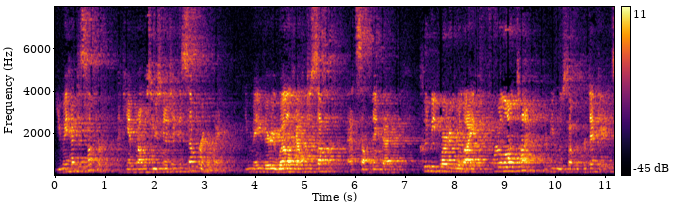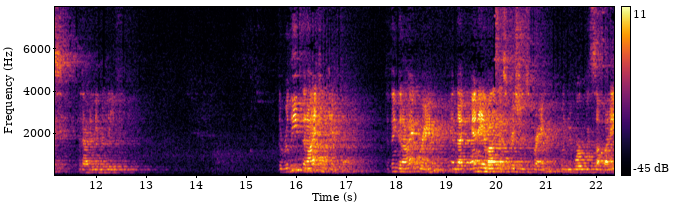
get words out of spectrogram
You may have to suffer. I can't promise you He's going to take the suffering away. You may very well have to suffer. That's something that could be part of your life for a long time. There are people who suffer for decades without any relief. The relief that I can give them, the thing that I bring, and that any of us as Christians bring when we work with somebody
